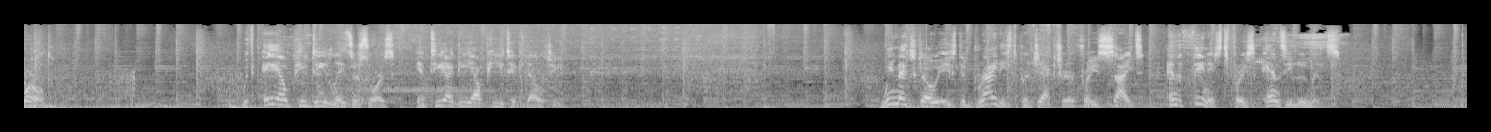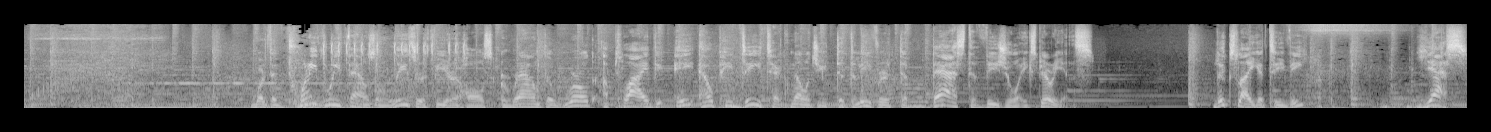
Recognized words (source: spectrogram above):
world. With ALPD laser source and TIDLP technology. WeMax Go is the brightest projector for its size and the thinnest for its ANSI lumens. More than 23,000 laser theater halls around the world apply the ALPD technology to deliver the best visual experience. Looks like a TV? Yes,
